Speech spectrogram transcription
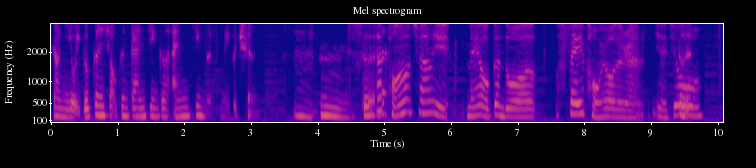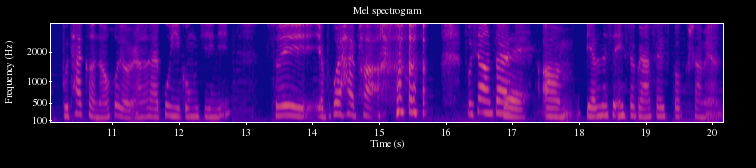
让你有一个更小、更干净、更安静的这么一个圈子。嗯，嗯，对，在朋友圈里没有更多非朋友的人，也就不太可能会有人来故意攻击你，所以也不会害怕。不像在对嗯别的那些 Instagram、Facebook 上面，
